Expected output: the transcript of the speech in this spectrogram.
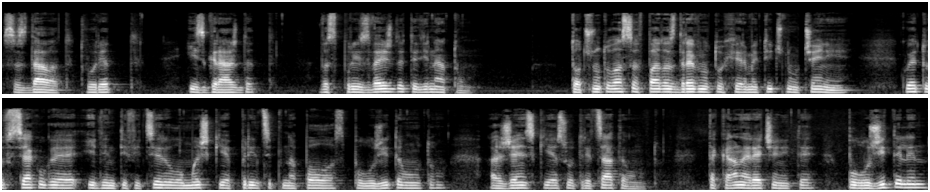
създават, творят, изграждат, възпроизвеждат един атом. Точно това съвпада с древното херметично учение, което всякога е идентифицирало мъжкия принцип на пола с положителното, а женския с отрицателното. така наречените положителен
